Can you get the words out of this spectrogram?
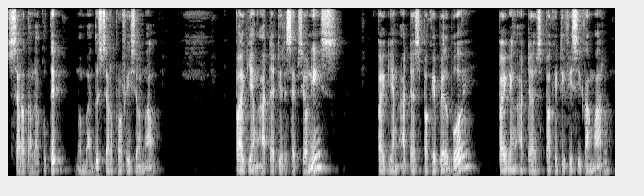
Secara tanda kutip, membantu secara profesional, baik yang ada di resepsionis, baik yang ada sebagai bellboy, baik yang ada sebagai divisi kamar.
